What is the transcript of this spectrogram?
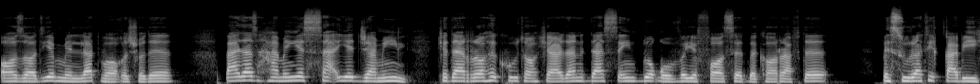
آزادی ملت واقع شده بعد از همه سعی جمیل که در راه کوتاه کردن دست این دو قوه فاسد به کار رفته به صورتی قبیه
